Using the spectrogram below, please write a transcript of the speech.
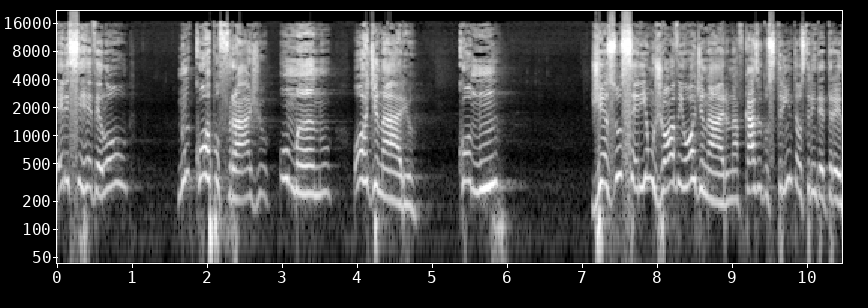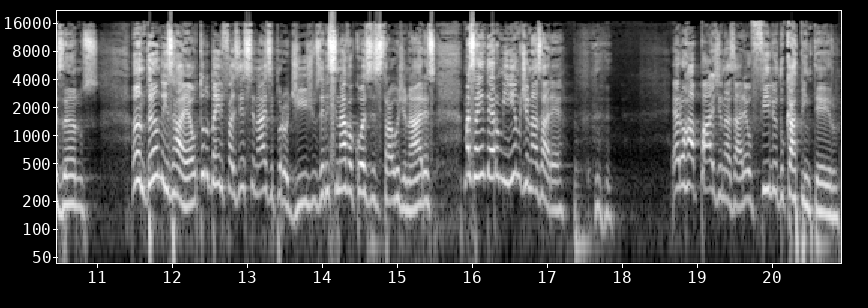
ele se revelou num corpo frágil, humano, ordinário, comum. Jesus seria um jovem ordinário, na casa dos 30 aos 33 anos, andando em Israel. Tudo bem, ele fazia sinais e prodígios, ele ensinava coisas extraordinárias, mas ainda era o menino de Nazaré. era o rapaz de Nazaré, o filho do carpinteiro.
